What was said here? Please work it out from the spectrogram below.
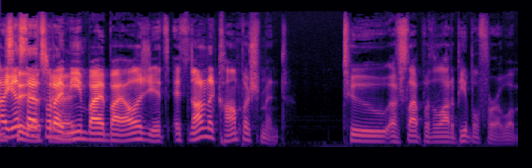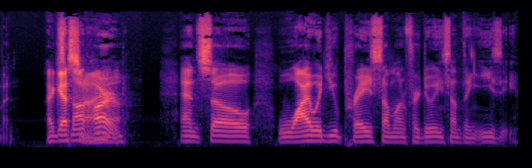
I guess that's yes what right I mean by biology. It's it's not an accomplishment to have slept with a lot of people for a woman. I guess it's not not, hard. And so why would you praise someone for doing something easy?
